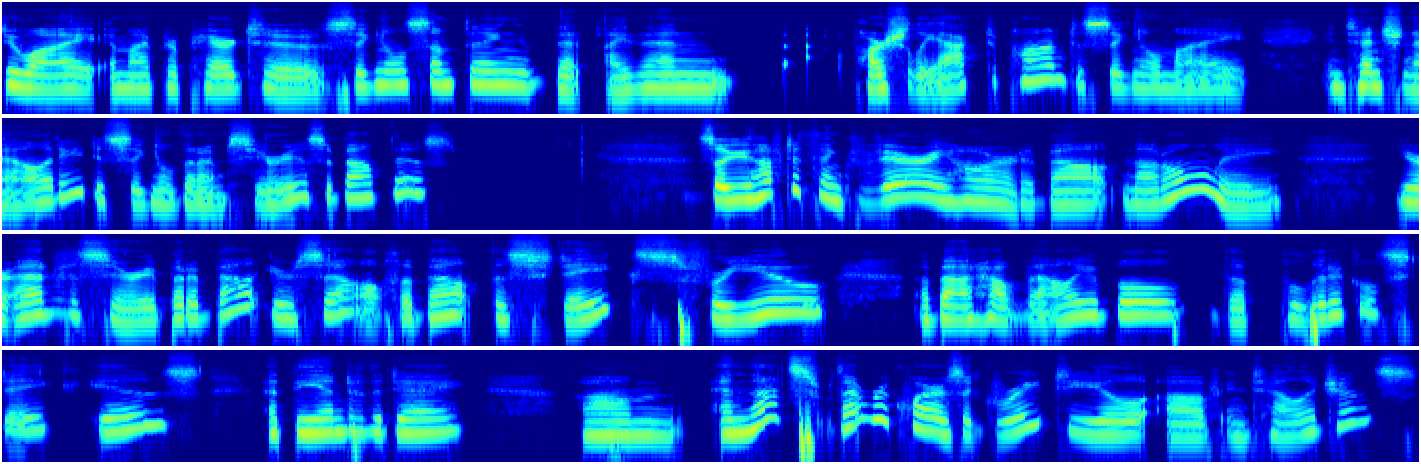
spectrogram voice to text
Do I am I prepared to signal something that I then partially act upon to signal my intentionality, to signal that I'm serious about this? So you have to think very hard about not only your adversary, but about yourself, about the stakes for you, about how valuable the political stake is at the end of the day. Um, and that's that requires a great deal of intelligence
